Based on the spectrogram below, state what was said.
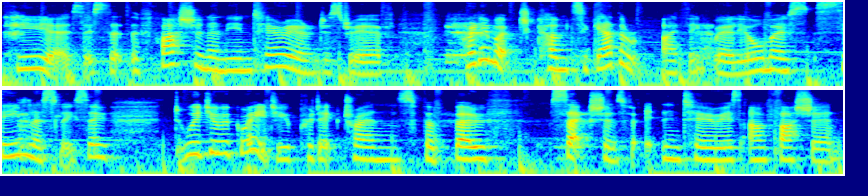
few years is that the fashion and the interior industry have pretty much come together. I think really almost seamlessly. So, would you agree? Do you predict trends for both sections, for interiors and fashion,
